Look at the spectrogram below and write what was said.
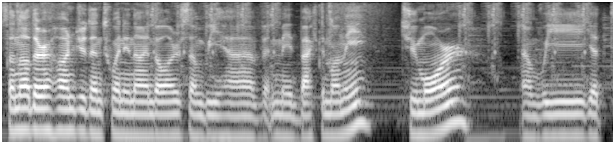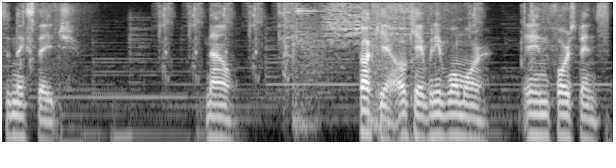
So another $129 and we have made back the money. Two more and we get to the next stage. Now. Fuck yeah. Okay, we need one more in four spins.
